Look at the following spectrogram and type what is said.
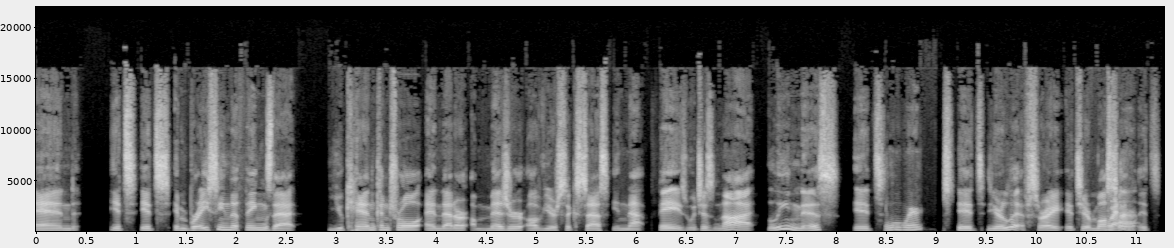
and it's it's embracing the things that you can control and that are a measure of your success in that phase, which is not leanness, it's it's your lifts, right? It's your muscle. It's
